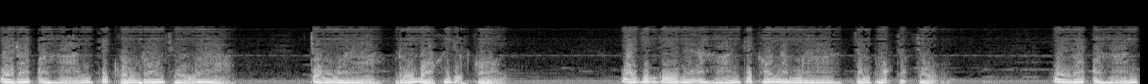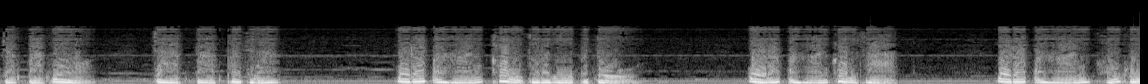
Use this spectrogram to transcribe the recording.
ไม่รับอาหารที่คนร้องเชิญว่า จงมาหรือบอกให้หยุดก่อนไม่ยินดีในอาหารที่เขานำมาจำเพาะจับจงไม่รับอาหารจากปากหม้อ จากปากภาชนะได้รับอาหารคล่อมธรณีประตูได้รับอาหารคล่อมสากได้รับอาหารของคน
